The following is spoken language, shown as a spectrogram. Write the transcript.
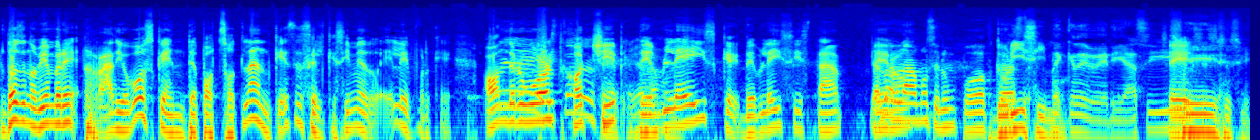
2 de noviembre, Radio Bosque en Tepoztlán, que ese es el que sí me duele, porque Underworld, Hot de Chip, The. Blaze, que The Blaze sí está, Ya lo pero hablábamos en un podcast. durísimo. De que debería, sí. Sí, Sí, sí, sí, sí.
